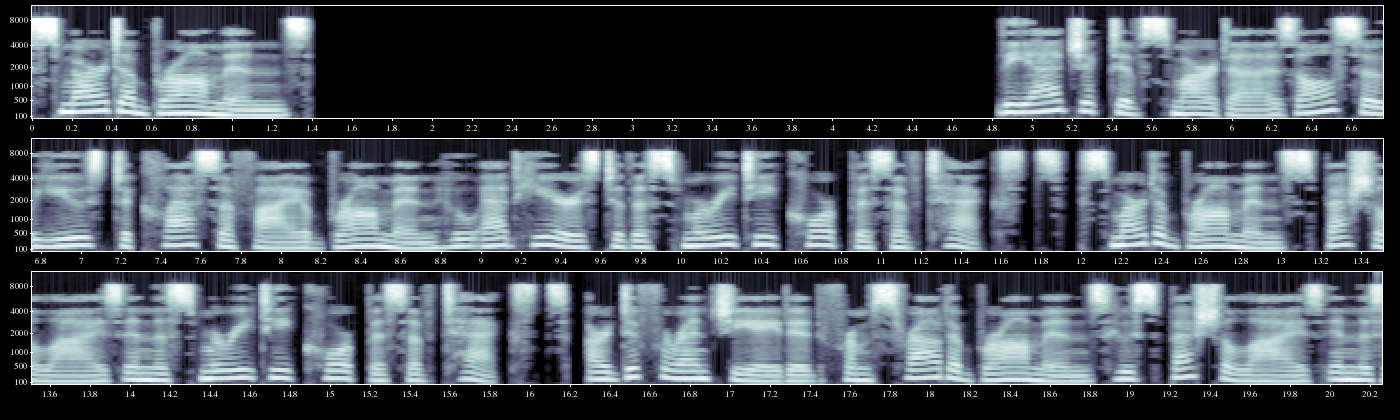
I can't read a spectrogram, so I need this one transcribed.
Smarta Brahmins The adjective smarta is also used to classify a Brahmin who adheres to the Smriti corpus of texts. Smarta Brahmins specialize in the Smriti corpus of texts, are differentiated from Srauta Brahmins who specialize in the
